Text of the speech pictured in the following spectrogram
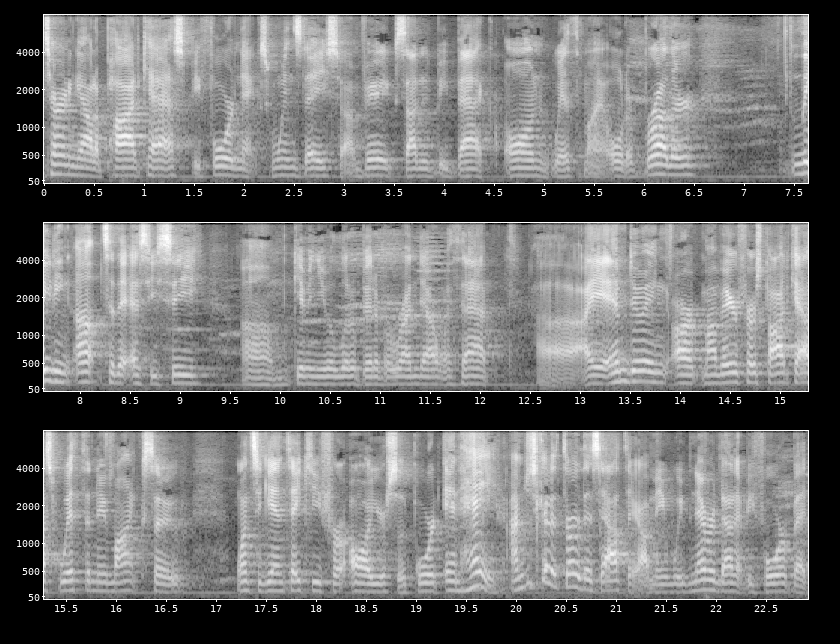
turning out a podcast before next Wednesday, so I'm very excited to be back on with my older brother, leading up to the SEC, um, giving you a little bit of a rundown with that. Uh, I am doing our my very first podcast with the new mic, so once again, thank you for all your support. And hey, I'm just going to throw this out there. I mean, we've never done it before, but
